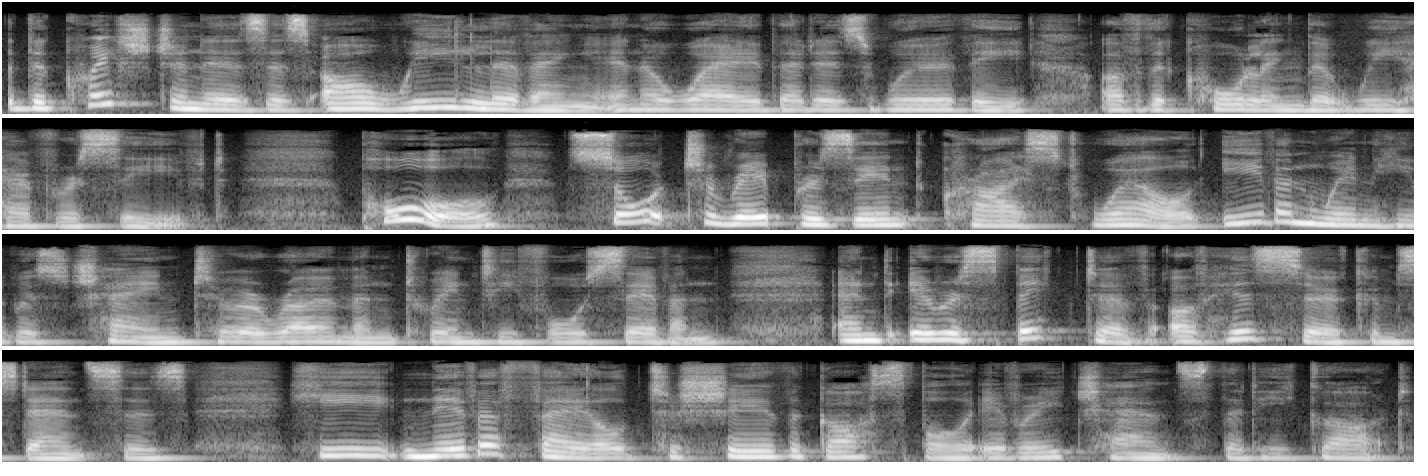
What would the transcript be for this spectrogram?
the question is is are we living in a way that is worthy of the calling that we have received? Paul sought to represent christ well even when he was chained to a roman 24/7 and irrespective of his circumstances he never failed to share the gospel every chance that he got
